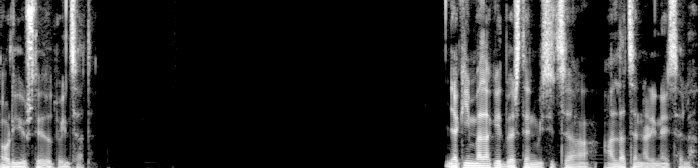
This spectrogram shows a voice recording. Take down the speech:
Hori uste dut bintzat. Jakin badakit besten bizitza aldatzen ari naizela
